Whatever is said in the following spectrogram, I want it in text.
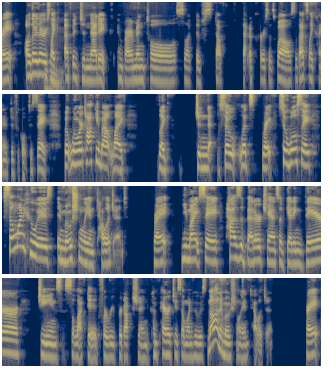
right? Although there's mm-hmm. like epigenetic environmental selective stuff that occurs as well. So that's like kind of difficult to say. But when we're talking about like, like, genet- so let's, right. So we'll say someone who is emotionally intelligent, right? You might say has a better chance of getting their genes selected for reproduction compared to someone who is not emotionally intelligent right?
